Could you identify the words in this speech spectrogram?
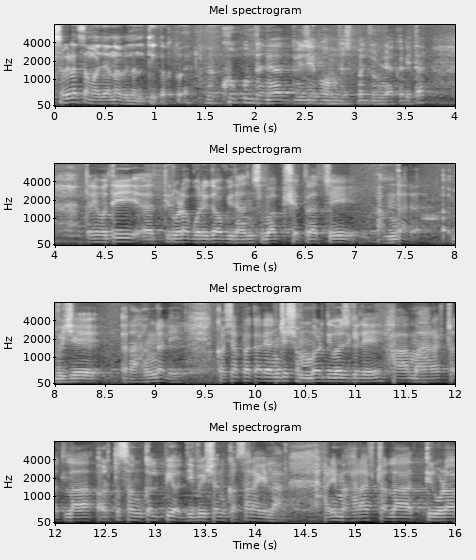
सगळ्या समाजांना विनंती करतो आहे खूप खूप धन्यवाद विजय भाऊ आमच्यासोबत जोडण्याकरिता तर हे होते तिरोडा गोरेगाव विधानसभा क्षेत्राचे आमदार विजय राहंगडाले कशा प्रकारे यांचे शंभर दिवस गेले हा महाराष्ट्रातला अर्थसंकल्पीय अधिवेशन कसा राहिला आणि महाराष्ट्राला तिरोडा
